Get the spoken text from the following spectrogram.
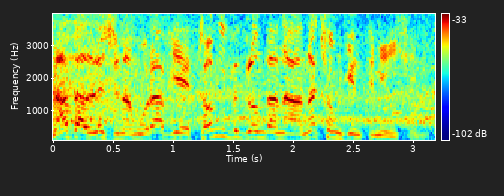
Nadal leży na murawie. To mi wygląda na naciągnięty mięsień.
